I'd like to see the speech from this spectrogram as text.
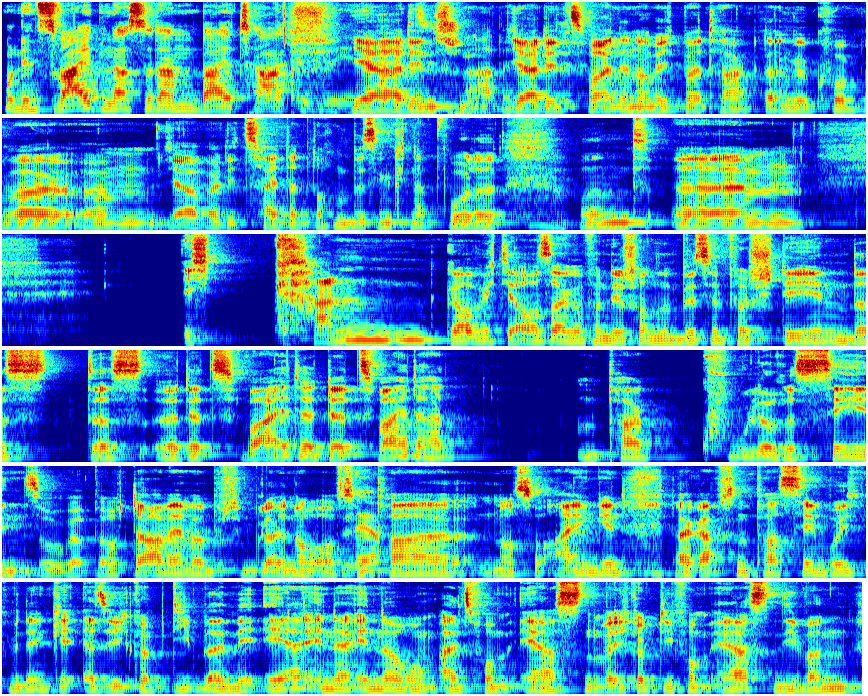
Und den zweiten hast du dann bei Tag gesehen. Ja, den, ja, den zweiten habe ich bei Tag dann geguckt, weil, ähm, ja, weil die Zeit dann doch ein bisschen knapp wurde. Und ähm, ich kann, glaube ich, die Aussage von dir schon so ein bisschen verstehen, dass, dass äh, der zweite, der zweite hat ein paar coolere Szenen sogar. Auch da werden wir bestimmt gleich noch auf so ein ja. paar noch so eingehen. Da gab es ein paar Szenen, wo ich mir denke, also ich glaube, die bleiben mir eher in Erinnerung als vom ersten, weil ich glaube, die vom ersten, die waren,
